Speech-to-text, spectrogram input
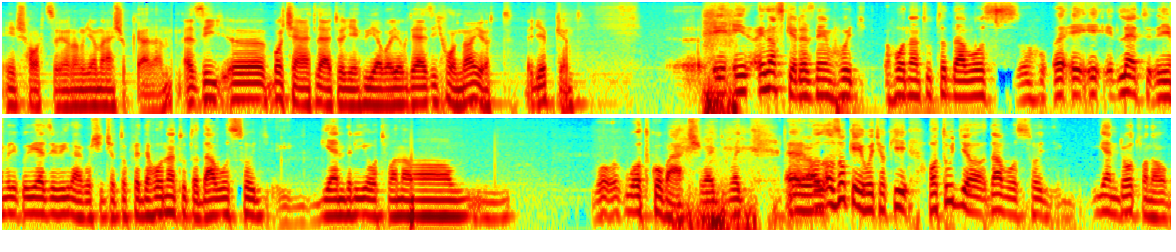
és harcoljon ugye a mások ellen. Ez így, ö, bocsánat, lehet, hogy én hülye vagyok, de ez így honnan jött egyébként? Én, én, én azt kérdezném, hogy honnan tudta Davos, lehet, hogy én vagyok, hogy ezért világosítsatok fel, de honnan tudta Davos, hogy Gendry ott van a ott Kovács, vagy, vagy az, az oké, okay, hogyha ki, ha tudja Davos, hogy Gendry ott van a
